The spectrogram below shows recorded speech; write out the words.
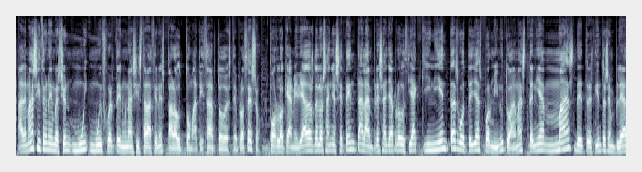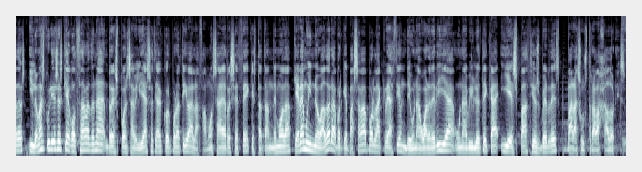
Además, hizo una inversión muy muy fuerte en unas instalaciones para automatizar todo este proceso, por lo que a mediados de los años 70 la empresa ya producía 500 botellas por minuto. Además, tenía más de 300 empleados y lo más curioso es que gozaba de una responsabilidad social corporativa, la famosa RSC, que está tan de moda, que era muy innovadora porque pasaba por la creación de una guardería, una biblioteca y espacios verdes para sus trabajadores.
